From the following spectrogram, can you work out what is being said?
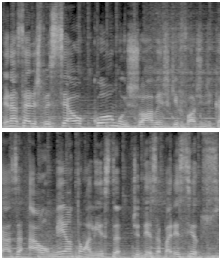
E na série especial, como os jovens que fogem de casa aumentam a lista de desaparecidos.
